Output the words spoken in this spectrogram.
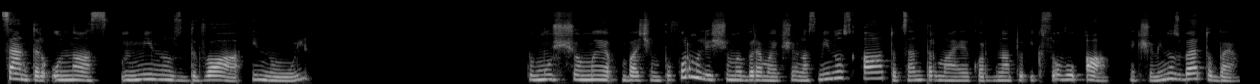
Центр у нас мінус 2 і 0. Тому що ми бачимо по формулі, що ми беремо, якщо у нас мінус а, то центр має координату іксову а. Якщо мінус b, то b.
